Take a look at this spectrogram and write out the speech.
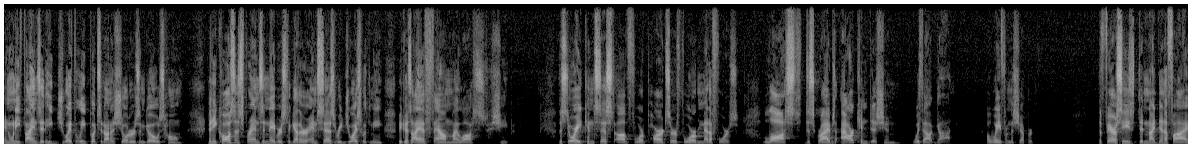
and when he finds it, he joyfully puts it on his shoulders and goes home. Then he calls his friends and neighbors together and says, Rejoice with me, because I have found my lost sheep. The story consists of four parts or four metaphors. Lost describes our condition without God, away from the shepherd. The Pharisees didn't identify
